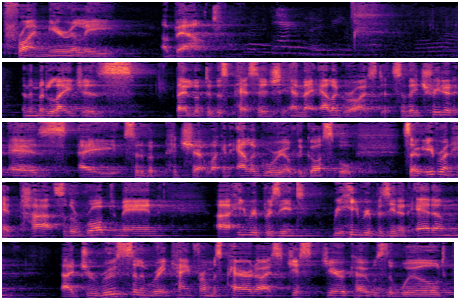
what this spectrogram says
primarily about. In the Middle Ages, they looked at this passage and they allegorized it. So they treated it as a sort of a picture, like an allegory of the gospel. So everyone had parts. So the robbed man, uh, he, represent, he represented Adam. Uh, Jerusalem, where he came from, was paradise. Just Jericho was the world.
